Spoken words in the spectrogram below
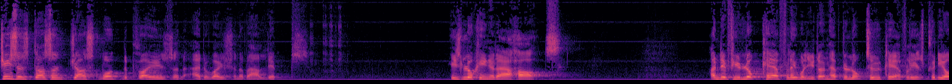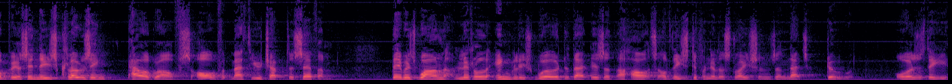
Jesus doesn't just want the praise and adoration of our lips, He's looking at our hearts. And if you look carefully, well, you don't have to look too carefully, it's pretty obvious. In these closing paragraphs of Matthew chapter 7, there is one little English word that is at the heart of these different illustrations, and that's do. Or as the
